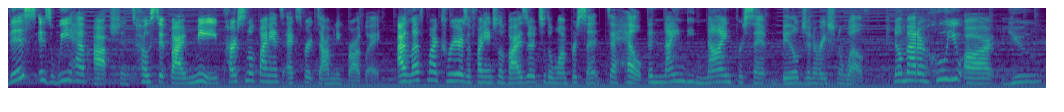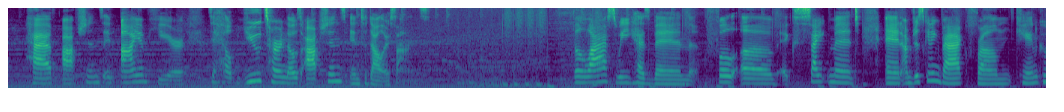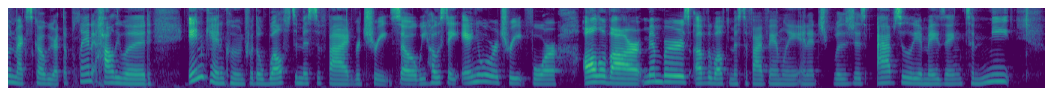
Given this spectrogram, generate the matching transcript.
This is We Have Options, hosted by me, personal finance expert Dominique Broadway. I left my career as a financial advisor to the 1% to help the 99% build generational wealth. No matter who you are, you have options, and I am here to help you turn those options into dollar signs. The last week has been full of excitement, and I'm just getting back from Cancun, Mexico. We were at the Planet Hollywood in Cancun for the Wealth Demystified retreat. So we host a annual retreat for all of our members of the Wealth Demystified family, and it was just absolutely amazing to meet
